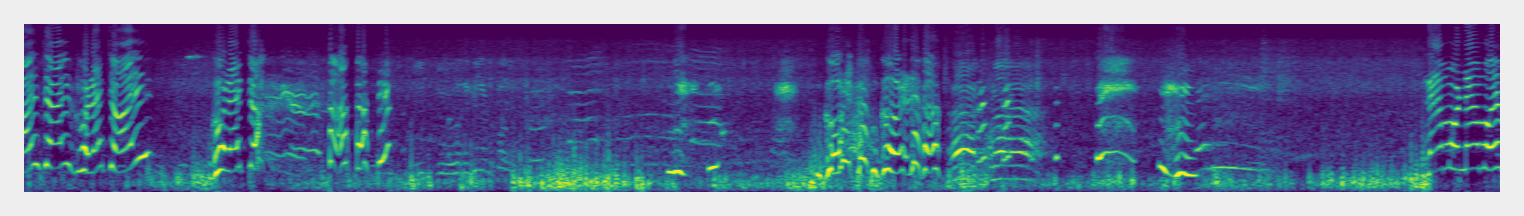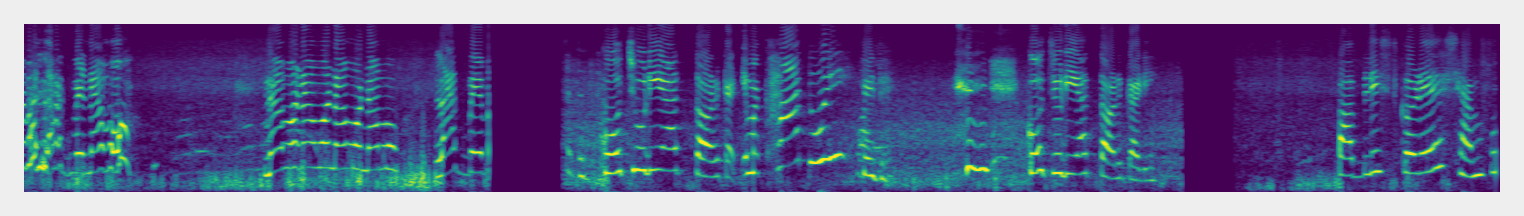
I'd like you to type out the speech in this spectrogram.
চল চল ঘোড়া চল ঘোড়া চল। ঘোড়া ঘোড়া নামো নামো এবার লাগবে নামো নামো নামো নামো নামো লাগবে এবার। কচুরি আর তরকারি। এমা খা তুই। কচুরি আর তরকারি। পাবলিশ করে শ্যাম্পু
